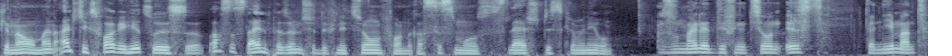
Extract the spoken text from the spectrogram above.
Genau, meine Einstiegsfrage hierzu ist, äh, was ist deine persönliche Definition von Rassismus slash Diskriminierung? Also meine Definition ist, wenn jemand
